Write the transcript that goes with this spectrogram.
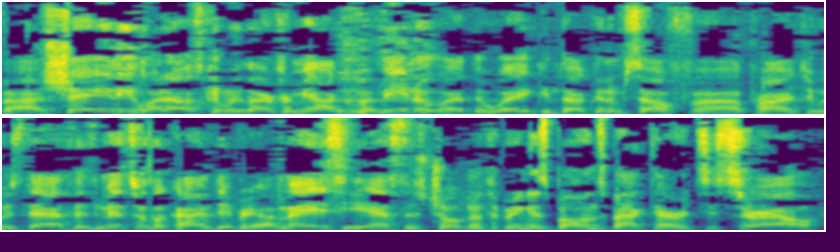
V'hasheni, what else can we learn from Yaakov Avinu at the way he conducted himself uh, prior to his death? Is mitzvah l'kaim divrei ames. He asked his children to bring his bones back to Eretz Yisrael,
